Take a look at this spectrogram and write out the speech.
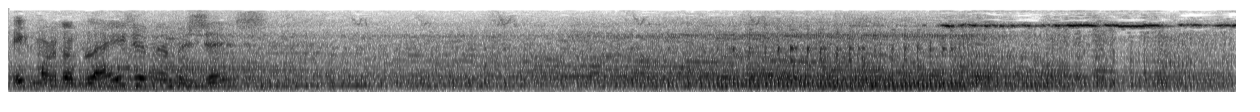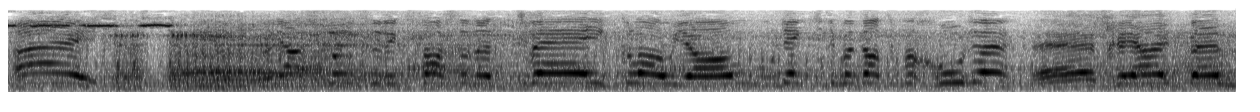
Ik mag dan blij zijn met mijn zes. Hey, ja, schuld zit ik vast aan het twee, klojo. Hoe denk je me dat te vergoeden? Eh, schei uit, Ben.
